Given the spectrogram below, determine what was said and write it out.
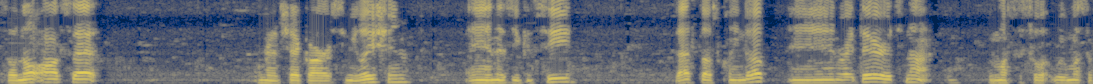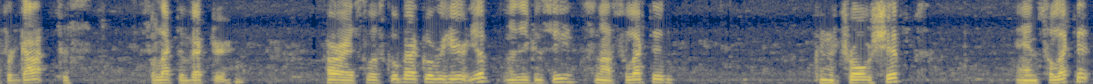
So no offset. I'm going to check our simulation. And as you can see, that stuff's cleaned up. And right there, it's not. We must have, we must have forgot to select the vector. Alright, so let's go back over here. Yep, as you can see, it's not selected. Control Shift and select it.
